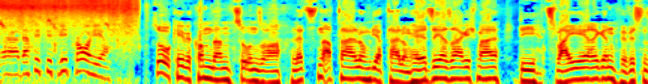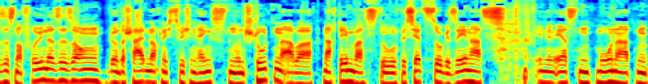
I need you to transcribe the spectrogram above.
Äh, das ist die Sweet Pro hier. So, okay, wir kommen dann zu unserer letzten Abteilung, die Abteilung Hellseher, sage ich mal. Die Zweijährigen, wir wissen, es ist noch früh in der Saison. Wir unterscheiden noch nicht zwischen Hengsten und Stuten, aber nach dem, was du bis jetzt so gesehen hast in den ersten Monaten,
